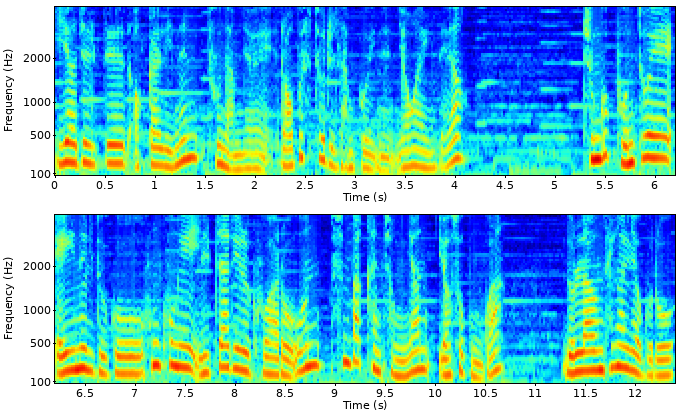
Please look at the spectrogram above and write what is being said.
이어질 듯 엇갈리는 두 남녀의 러브스토리를 담고 있는 영화인데요. 중국 본토에 애인을 두고 홍콩에 일자리를 구하러 온 순박한 청년 여소군과 놀라운 생활력으로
